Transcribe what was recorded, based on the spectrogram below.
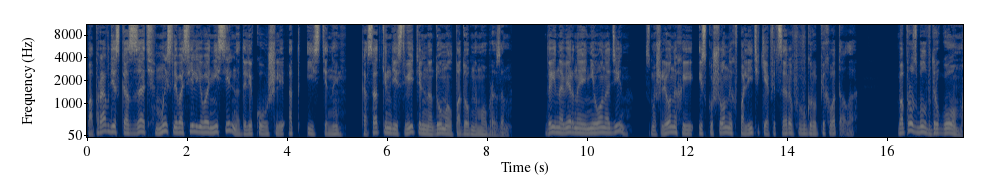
По правде сказать, мысли Васильева не сильно далеко ушли от истины. Касаткин действительно думал подобным образом. Да и, наверное, не он один. Смышленых и искушенных в политике офицеров в группе хватало. Вопрос был в другом.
